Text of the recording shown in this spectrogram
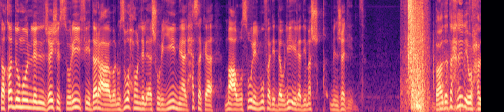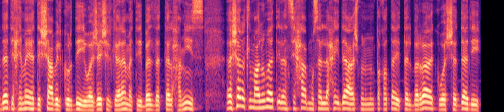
تقدم للجيش السوري في درعا ونزوح للأشوريين من الحسكة مع وصول الموفد الدولي إلى دمشق من جديد. بعد تحرير وحدات حماية الشعب الكردي وجيش الكرامة بلدة تل حميس أشارت المعلومات إلى انسحاب مسلحي داعش من منطقتي تل براك والشدادي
